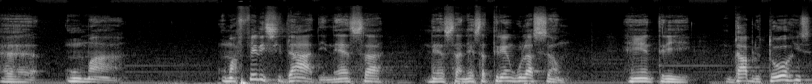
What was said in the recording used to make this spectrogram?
é, uma, uma felicidade nessa, nessa, nessa triangulação entre W Torres,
